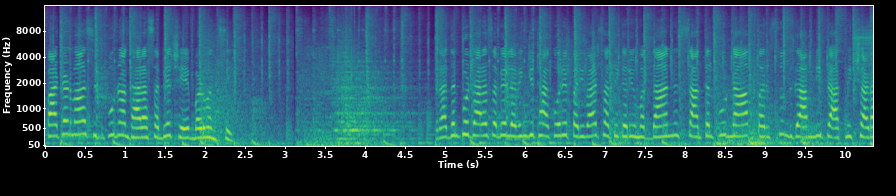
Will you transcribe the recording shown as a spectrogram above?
પાટણમાં સિદ્ધપુરના ધારાસભ્ય છે બળવંતસિંહ. રાધનપુર ધારાસભ્ય લવિંગજી ઠાકોરે પરિવાર સાથે કર્યું મતદાન. સાંતલપુરના પરસુંદ ગામની પ્રાથમિક શાળા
